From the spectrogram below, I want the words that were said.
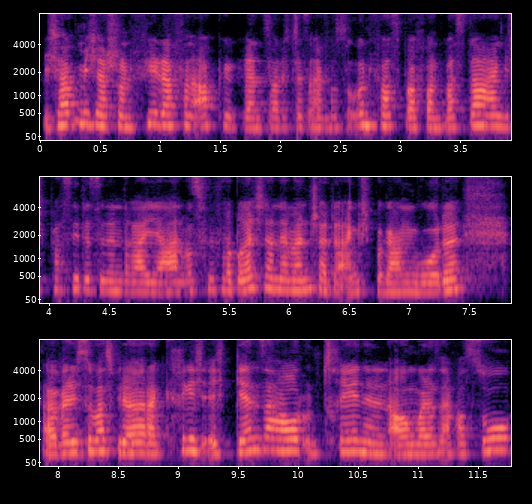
ich habe mich ja schon viel davon abgegrenzt, weil ich das einfach so unfassbar fand, was da eigentlich passiert ist in den drei Jahren, was für Verbrechen an der Menschheit da eigentlich begangen wurde. Aber wenn ich sowas wieder höre, da kriege ich echt Gänsehaut und Tränen in den Augen, weil das einfach so,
